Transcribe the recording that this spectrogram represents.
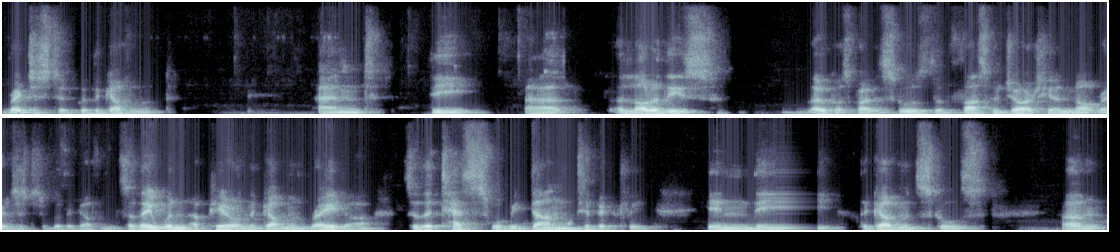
registered with the government. And the uh, a lot of these low-cost private schools, the vast majority are not registered with the government, so they wouldn't appear on the government radar. So the tests will be done typically in the the government schools um,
